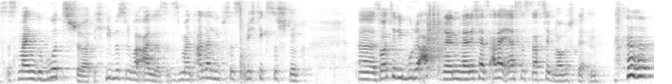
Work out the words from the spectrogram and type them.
Das ist mein Geburtsshirt. Ich liebe es über alles. Das ist mein allerliebstes, wichtigstes Stück. Äh, sollte die Bude abbrennen, werde ich als allererstes das hier, glaube ich, retten.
